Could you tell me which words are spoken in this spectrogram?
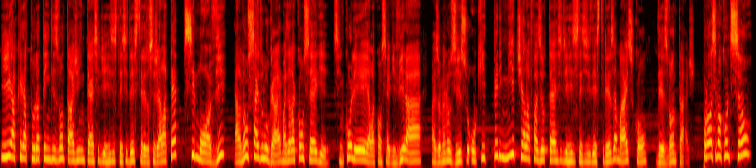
E a criatura tem desvantagem em teste de resistência e destreza, ou seja, ela até se move, ela não sai do lugar, mas ela consegue se encolher, ela consegue virar, mais ou menos isso, o que permite ela fazer o teste de resistência e destreza, mas com desvantagem. Próxima condição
